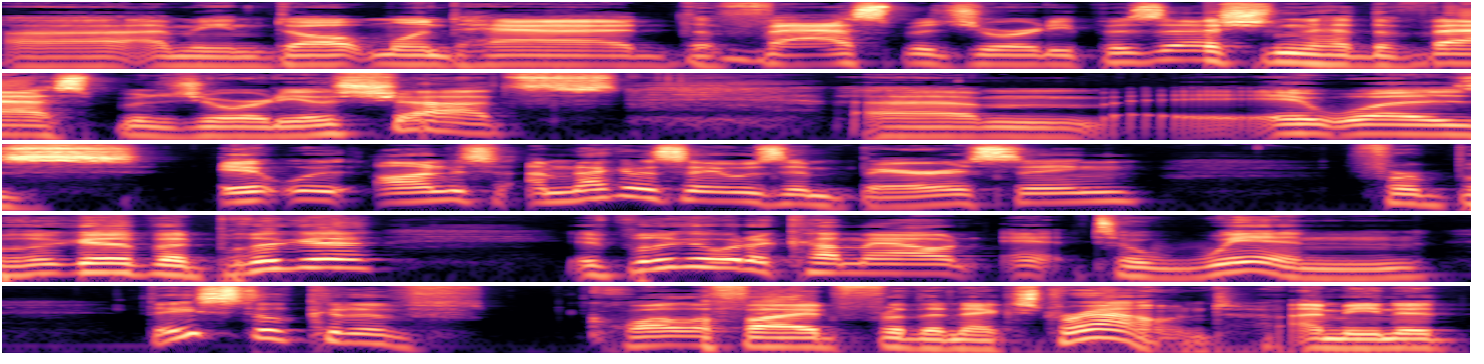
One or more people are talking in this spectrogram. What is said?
Uh, I mean, Dortmund had the vast majority possession, had the vast majority of shots. Um, it was, it was honest. I'm not going to say it was embarrassing for Brugge, but Brugge, if Brugge would have come out eh, to win, they still could have qualified for the next round. I mean, it,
